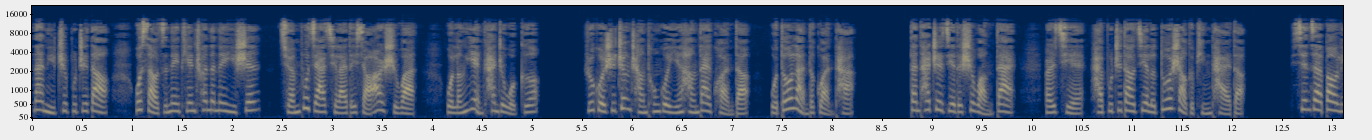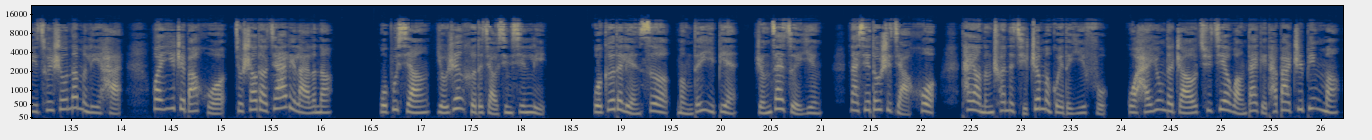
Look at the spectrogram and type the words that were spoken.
那你知不知道，我嫂子那天穿的那一身，全部加起来得小二十万？我冷眼看着我哥，如果是正常通过银行贷款的，我都懒得管他，但他这借的是网贷，而且还不知道借了多少个平台的。现在暴力催收那么厉害，万一这把火就烧到家里来了呢？我不想有任何的侥幸心理。我哥的脸色猛地一变，仍在嘴硬，那些都是假货。他要能穿得起这么贵的衣服，我还用得着去借网贷给他爸治病吗？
